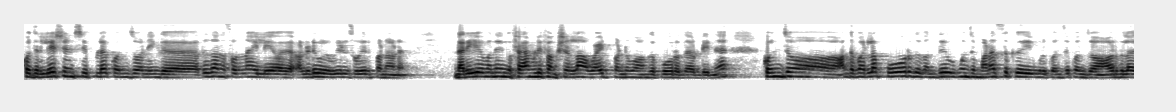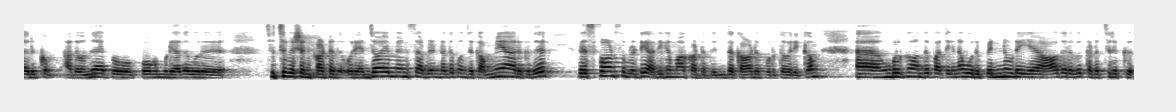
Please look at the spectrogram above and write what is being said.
கொஞ்சம் ரிலேஷன்ஷிப்பில் கொஞ்சம் நீங்கள் அதுதான் நான் சொன்னேன் இல்லையா? ஆல்ரெடி ஒரு வீடியோ சொல்லியிருப்பேன் நான். நிறைய வந்து எங்கள் ஃபேமிலி ஃபங்க்ஷன்லாம் அவாய்ட் பண்ணுவாங்க போகிறது அப்படின்னு. கொஞ்சம் அந்த மாதிரிலாம் போகிறது வந்து கொஞ்சம் மனசுக்கு இவங்களுக்கு கொஞ்சம் கொஞ்சம் ஆறுதலாக இருக்கும். அது வந்து இப்போ போக முடியாத ஒரு சுச்சுவேஷன் காட்டுது. ஒரு என்ஜாய்மெண்ட்ஸ் அப்படின்றது கொஞ்சம் கம்மியாக இருக்குது. ரெஸ்பான்சிபிலிட்டி அதிகமாக காட்டுது இந்த கார்டு பொறுத்த வரைக்கும். உங்களுக்கும் வந்து பார்த்திங்கன்னா ஒரு பெண்ணுடைய ஆதரவு கிடச்சிருக்கு.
